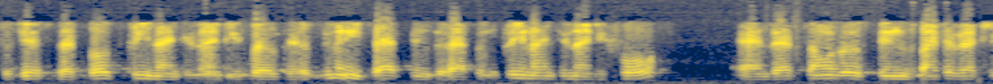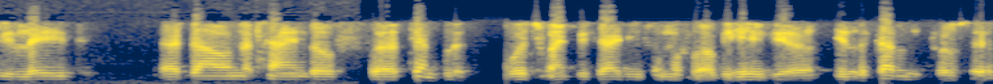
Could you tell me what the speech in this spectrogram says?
suggests that both pre-1990, well, there have been many bad things that happened pre-1994, and that some of those things might have actually laid uh, down a kind of uh, template which might be guiding some of our behavior in the current process.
